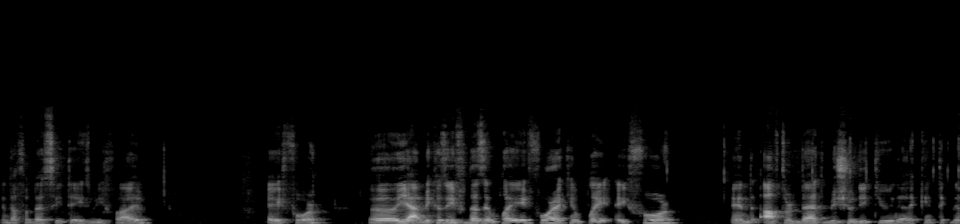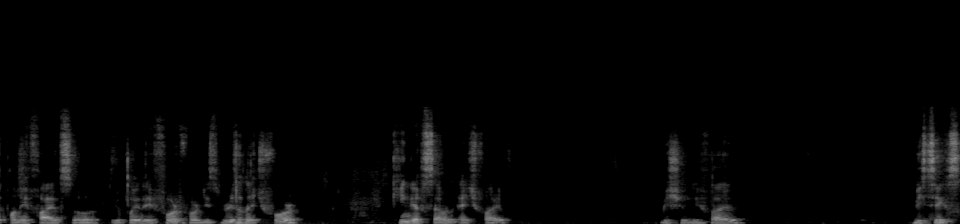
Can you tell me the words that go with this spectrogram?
and after that c takes b5 a4 uh, yeah because if it doesn't play a4 I can play a4 and after that bishop d2 then I can take the pawn a5 so you play a4 for this reason h4 king f7 h5 bishop d5 b6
